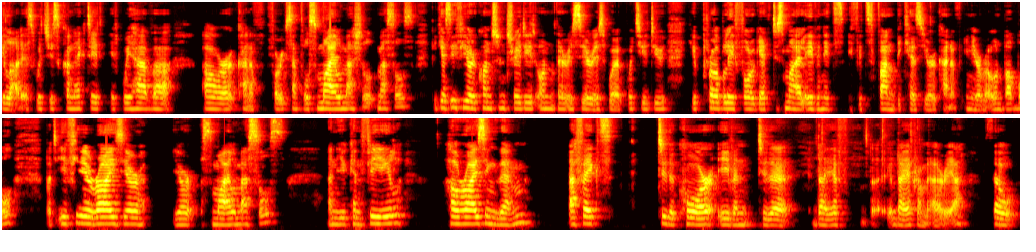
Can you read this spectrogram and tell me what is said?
pilates which is connected if we have uh, our kind of for example smile muscle, muscles. Because if you're concentrated on very serious work what you do you probably forget to smile even it's, if it's fun because you're kind of in your own bubble. But if you rise your your smile muscles and you can feel how rising them affects to the core, even to the diaph- diaphragm area. So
